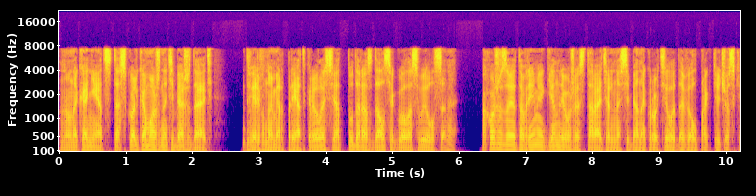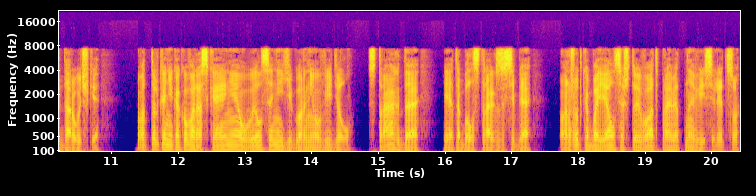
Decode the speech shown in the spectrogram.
«Ну, наконец-то! Сколько можно тебя ждать?» Дверь в номер приоткрылась, и оттуда раздался голос Уилсона. Похоже, за это время Генри уже старательно себя накрутил и довел практически до ручки. Вот только никакого раскаяния у Уилсоне Егор не увидел. Страх, да, и это был страх за себя. Он жутко боялся, что его отправят на виселицу.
